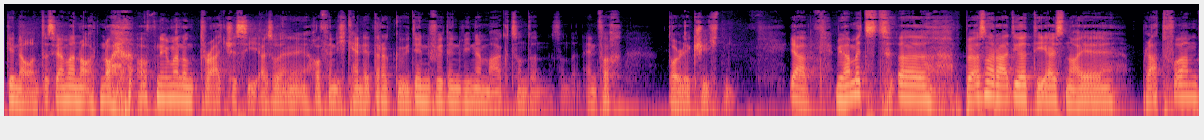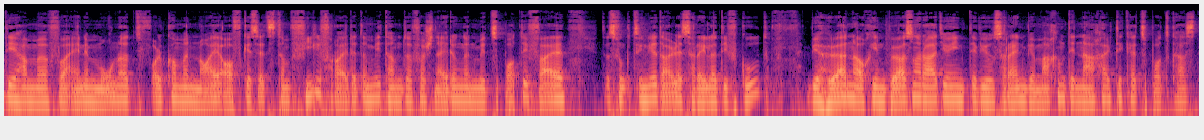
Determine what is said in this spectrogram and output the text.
Genau, und das werden wir noch neu aufnehmen und Tragedy, also eine, hoffentlich keine Tragödien für den Wiener Markt, sondern, sondern einfach tolle Geschichten. Ja, wir haben jetzt äh, Börsenradio.at als neue Plattform, die haben wir vor einem Monat vollkommen neu aufgesetzt, haben viel Freude damit, haben da Verschneidungen mit Spotify. Das funktioniert alles relativ gut. Wir hören auch in Börsenradio-Interviews rein, wir machen den Nachhaltigkeitspodcast.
